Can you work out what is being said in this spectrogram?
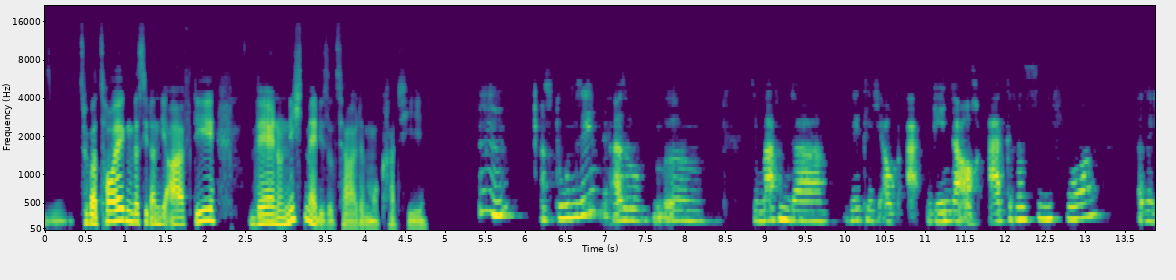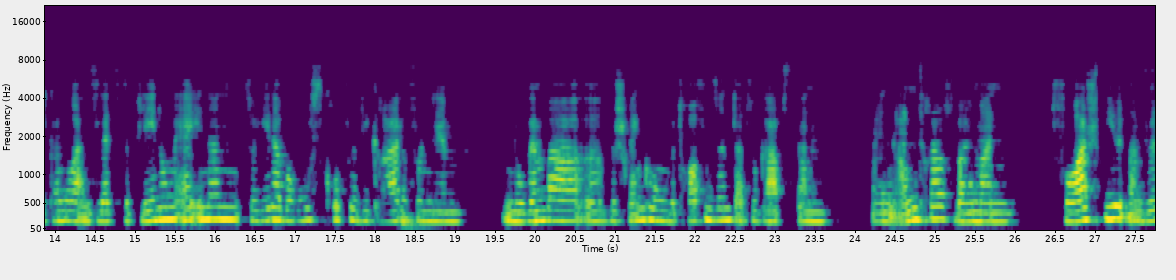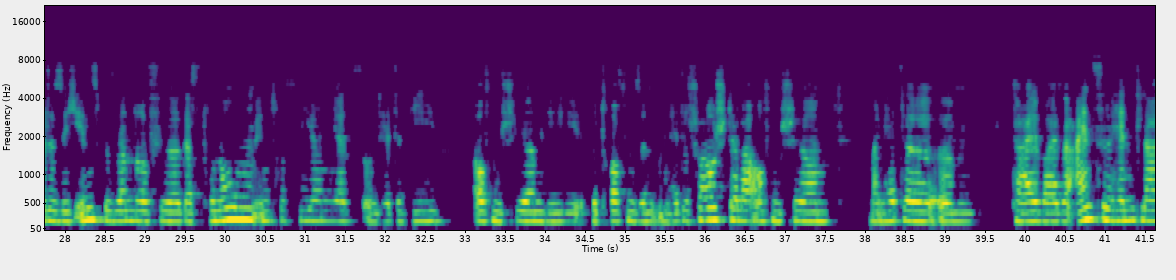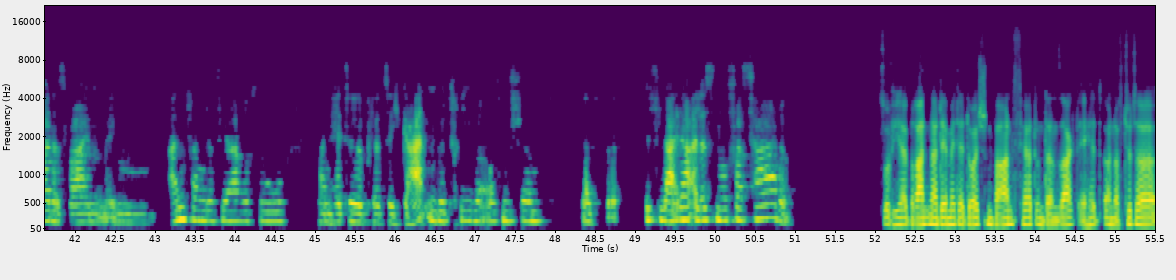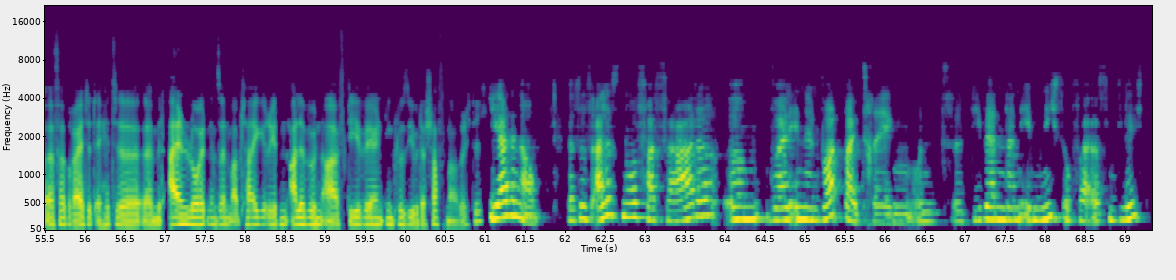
zu überzeugen, dass sie dann die AfD wählen und nicht mehr die Sozialdemokratie. Mhm, das tun sie. Also ähm, sie machen da wirklich auch, gehen da auch aggressiv vor. Also ich kann nur ans letzte Plenum erinnern, zu jeder Berufsgruppe, die gerade von den November-Beschränkungen äh, betroffen sind. Dazu gab es dann einen Antrag, weil man vorspielt, man würde sich insbesondere für Gastronomen interessieren jetzt und hätte die auf dem Schirm, die betroffen sind. Man hätte Schausteller auf dem Schirm, man hätte ähm, teilweise Einzelhändler, das war im, im Anfang des Jahres so, man hätte plötzlich Gartenbetriebe auf dem Schirm. Das ist leider alles nur Fassade. So wie Herr Brandner, der mit der Deutschen Bahn fährt und dann sagt, er hätte und auf Twitter äh, verbreitet, er hätte äh, mit allen Leuten in seinem Abteil geredet, alle würden AfD wählen, inklusive der Schaffner, richtig? Ja, genau. Das ist alles nur Fassade, ähm, weil in den Wortbeiträgen, und äh, die werden dann eben nicht so veröffentlicht,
